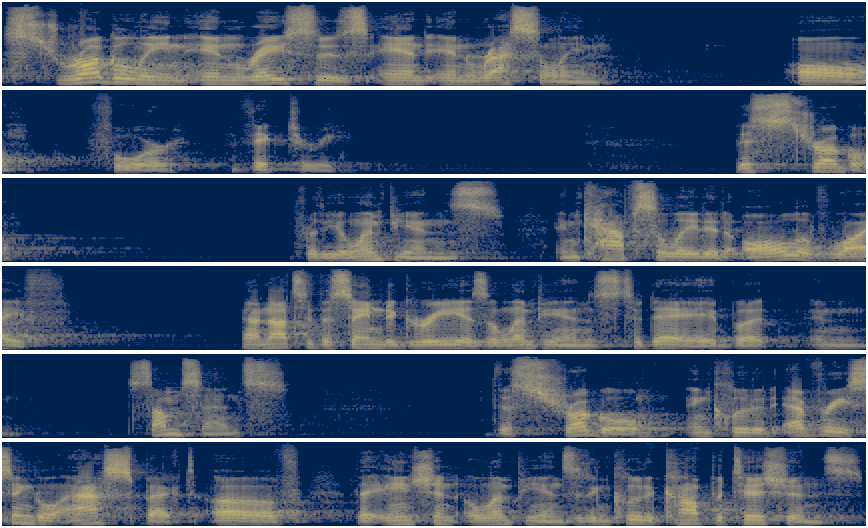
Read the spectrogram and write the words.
struggling in races and in wrestling, all for victory. This struggle for the Olympians encapsulated all of life. Now, not to the same degree as Olympians today, but in some sense, the struggle included every single aspect of the ancient Olympians. It included competitions,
